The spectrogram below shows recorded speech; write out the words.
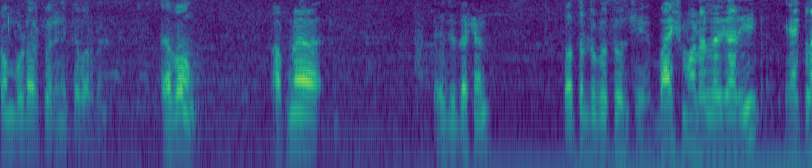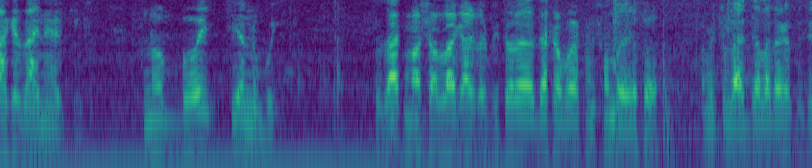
কম্পিউটার করে নিতে পারবেন। এবং আপনার এই যে দেখেন, কতটুকু চলছে? বাইশ মডেলের গাড়ি এক লাখে যায় না আর কি। নব্বই, ছিয়ানব্বই। তো যাক মার্শাল্লাহ গাড়িটার ভিতরে দেখাবো, এখন সন্ধ্যা হয়ে গেছে। আমি একটু লাইট জ্বালা দেখাতেছি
